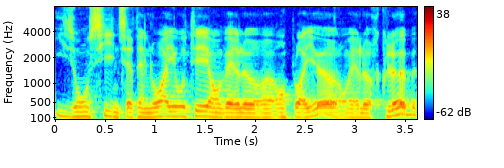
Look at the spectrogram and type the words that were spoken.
ils ont aussi une certaine loyauté envers leur employeur, envers leur club.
